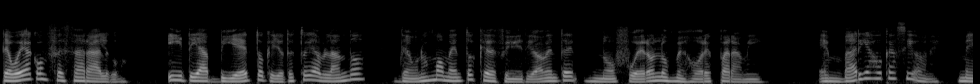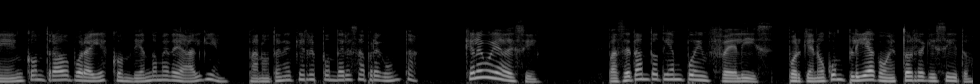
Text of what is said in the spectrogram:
Te voy a confesar algo, y te advierto que yo te estoy hablando de unos momentos que definitivamente no fueron los mejores para mí. En varias ocasiones me he encontrado por ahí escondiéndome de alguien para no tener que responder esa pregunta. ¿Qué le voy a decir? Pasé tanto tiempo infeliz porque no cumplía con estos requisitos,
